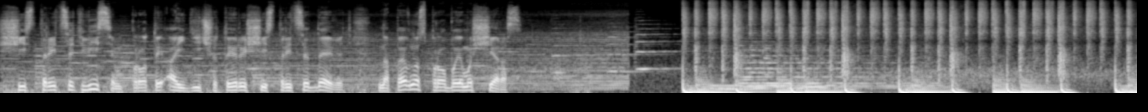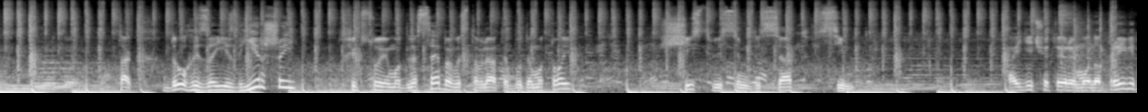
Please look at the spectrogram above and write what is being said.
6.38 проти ID4 6.39. Напевно, спробуємо ще раз. Так, другий заїзд гірший. фіксуємо для себе, виставляти будемо той 687. ID4 монопривід,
